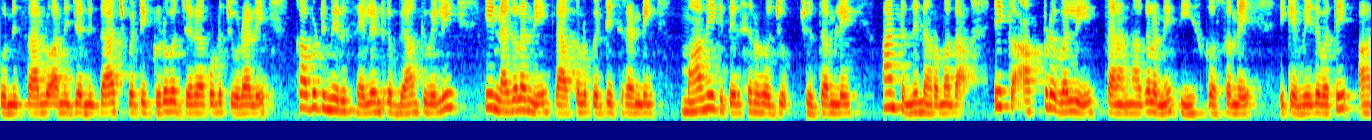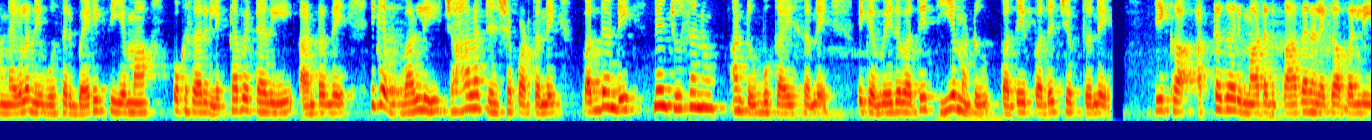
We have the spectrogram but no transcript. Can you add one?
కొన్నిసార్లు ఆ నిజాన్ని దాచిపెట్టి గొడవ జరగకుండా చూడాలి. కాబట్టి మీరు సైలెంట్గా బ్యాంకు వెళ్ళి ఈ నగలన్నీ లాకలు పెట్టేసి రండి. మామయ్యకి తెలిసిన రోజు చూద్దాంలే అంటుంది నర్మద. ఇక అప్పుడు వల్లి తన నగలని తీసుకొస్తుంది. ఇక వేదవతి ఆ నగలని ఓసారి బయటికి తీయమ్మా ఒకసారి లెక్క పెట్టాలి అంటుంది. ఇక వల్లి చాలా టెన్షన్ పడుతుంది. వద్దండి నేను చూశాను అంటూ బుకాయిస్తుంది. ఇక వేదవతి తీయమంటూ పదే పదే చెప్తుంది. ఇక అత్తగారి మాటను కాదనలేక వల్లి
